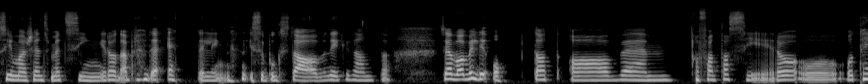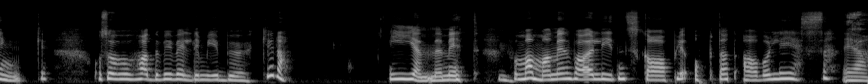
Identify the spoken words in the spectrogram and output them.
symaskin som het Singer, og da prøvde jeg å etterligne disse bokstavene, ikke sant. Så jeg var veldig opptatt av um, å fantasere og, og, og tenke. Og så hadde vi veldig mye bøker, da. I hjemmet mitt. Mm. For mammaen min var lidenskapelig opptatt av å lese. Ja.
